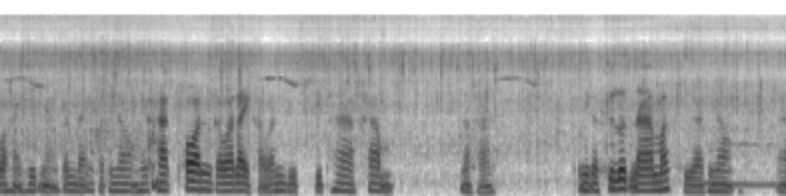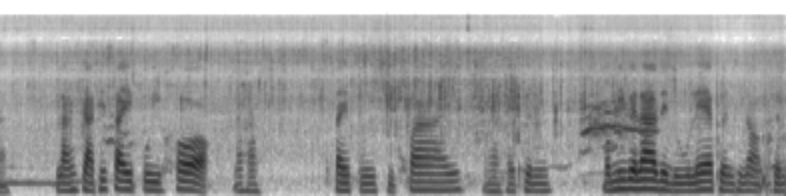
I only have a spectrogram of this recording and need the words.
บ่ให้เฮ็ดอย่างปันใดค่ะพี่น้องให้พักผ่อนกับว่าไรค่ะวันหยุดสิบห้าค่ำนะคะอันนี้ก็คือลดน้ำมะเขือพี่น้องอ่าหลังจากที่ใส่ปุ๋ยคอกนะคะ ใส่ปุ๋ยขี้ควายนะคะให้เพิ่น บ่มีเวลาได้ดูแลเพื่อนพี่น้องเพื่อน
